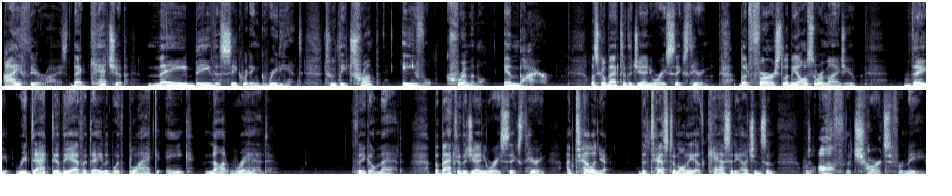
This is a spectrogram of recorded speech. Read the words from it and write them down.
I theorize that ketchup may be the secret ingredient to the Trump evil criminal empire. Let's go back to the January 6th hearing. But first, let me also remind you they redacted the affidavit with black ink, not red. Think on that. But back to the January 6th hearing. I'm telling you, the testimony of Cassidy Hutchinson was off the charts for me.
